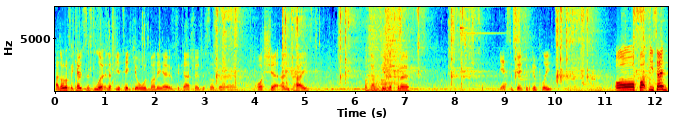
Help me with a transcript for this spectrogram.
I don't know if it counts as looting if you take your own money out of the cash register, but uh, oh shit, I need to hide. Okay, I'm seeing this through. Yes, objective complete. Oh fuck, he's in!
